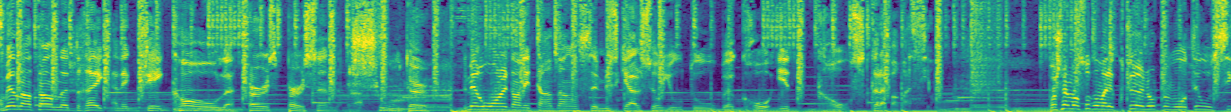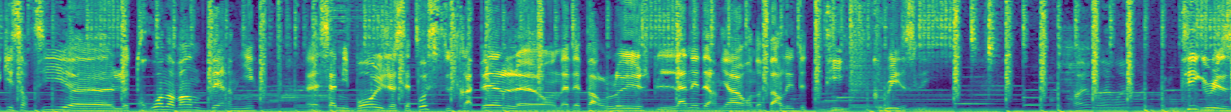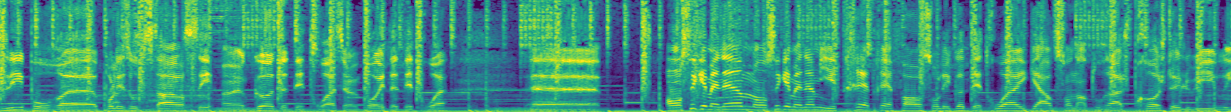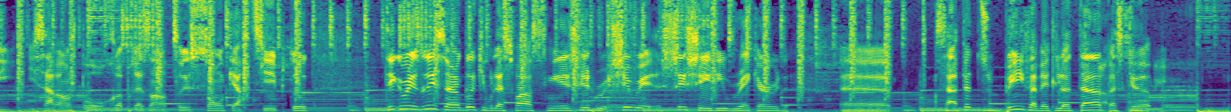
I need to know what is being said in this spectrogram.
Vient d'entendre Drake avec J. Cole, First Person Shooter. Numéro 1 dans les tendances musicales sur YouTube. Gros hit, grosse collaboration. Prochain morceau qu'on va l'écouter, une autre nouveauté aussi qui est sortie euh, le 3 novembre dernier. Euh, Sammy Boy, je sais pas si tu te rappelles, euh, on avait parlé l'année dernière, on a parlé de T Grizzly. Ouais, ouais, ouais. T Grizzly, pour, pour les auditeurs, c'est un gars de Détroit, c'est un boy de Détroit. Euh, on sait qu'Eminem, on sait qu'Eminem, il est très très fort sur les gars de Détroit. Il garde son entourage proche de lui. Il, s'arrange pour représenter son quartier puis tout. T Grizzly, c'est un gars qui voulait se faire signer chez, Shady Record. Euh, ça a fait du beef avec le temps parce que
